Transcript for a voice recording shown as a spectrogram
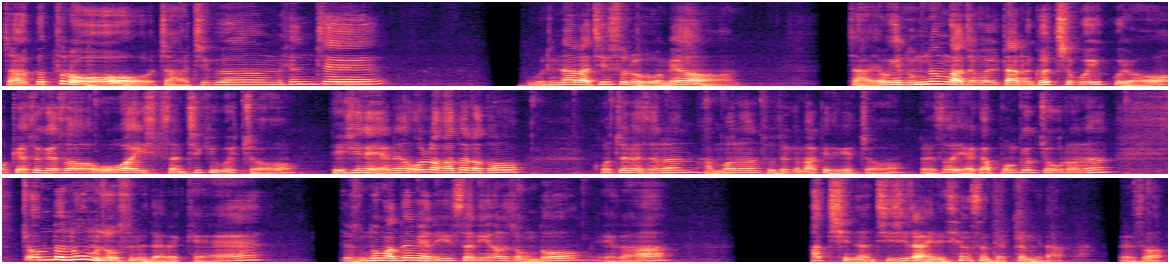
자, 끝으로, 자, 지금 현재 우리나라 지수를 보면, 자, 여기 눕는 과정을 일단은 거치고 있고요. 계속해서 5와 20선 지키고 있죠. 대신에 얘는 올라가더라도 고점에서는 한 번은 두들겨 맞게 되겠죠. 그래서 얘가 본격적으로는 좀 더 누우면 좋습니다. 이렇게. 이 정도 만들면 일선이 어느 정도 얘가 받치는 지지 라인이 형성될 겁니다. 그래서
